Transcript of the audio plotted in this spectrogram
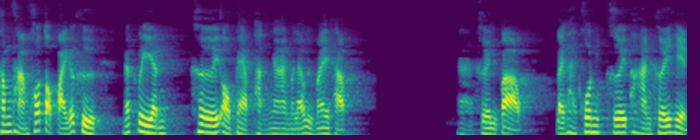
คำถามข้อต่อไปก็คือ นักเรียนเคยออกแบบผังงานมาแล้วหรือไม่ครับเคยหรือเปล่า หลายๆคนเคยผ่านเคยเห็น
